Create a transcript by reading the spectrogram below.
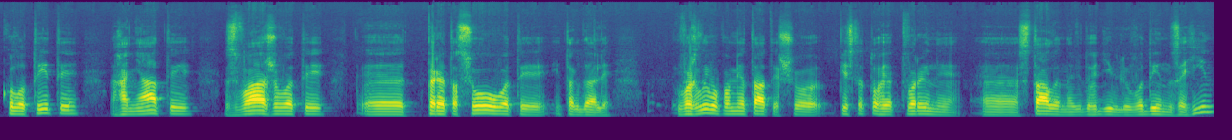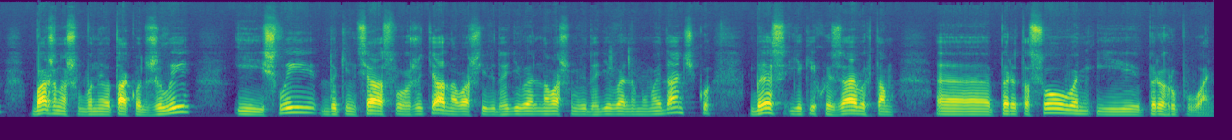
колотити, ганяти, зважувати, е, перетасовувати і так далі. Важливо пам'ятати, що після того, як тварини е, стали на відгодівлю в один загін, бажано, щоб вони отак от жили і йшли до кінця свого життя на, вашій відгодівель... на вашому відгодівельному майданчику без якихось зайвих там е, перетасовувань і перегрупувань.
